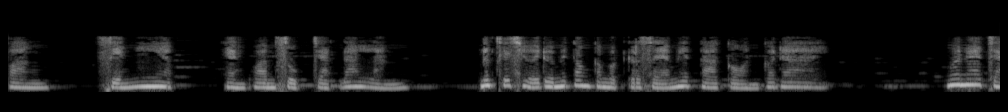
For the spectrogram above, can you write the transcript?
ฟัง เสียงเงียบ แห่งความสุขจากด้านหลัง นึกเฉยๆโดยไม่ต้องกำหนดกระแสเมตตาก่อนก็ได้ เมื่อแน่ใจ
